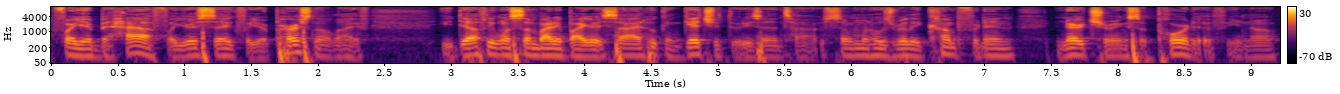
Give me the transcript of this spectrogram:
for your behalf, for your sake, for your personal life, you definitely want somebody by your side who can get you through these end times. Someone who's really comforting, nurturing, supportive. You know,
